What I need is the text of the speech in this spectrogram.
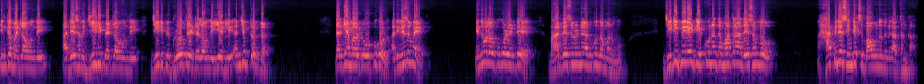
ఇన్కమ్ ఎట్లా ఉంది? ఆ దేశం జీడిపి ఎట్లా ఉంది? జీడిపి గ్రోత్ రేట్ ఎలా ఉంది ఇయర్లీ అని చెప్తుంటారు. దానికి ఏం ఒప్పుకోడు. అది నిజమే ఎందువల్ల ఒప్పుకోడు అంటే భారతదేశంలోనే అనుకుందాం మనము. జీడిపి రేట్ ఎక్కువ ఉన్నంత మాత్రం ఆ దేశంలో హ్యాపీనెస్ ఇండెక్స్ బాగున్నదని అర్థం కాదు.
